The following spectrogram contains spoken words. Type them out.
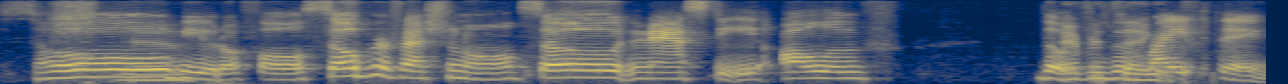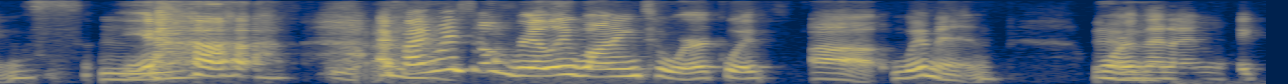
so Yeah. beautiful, so professional, so nasty, all of the, the right things. Mhm. Yeah. Yeah. I find myself really wanting to work with uh, women more than I'm like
